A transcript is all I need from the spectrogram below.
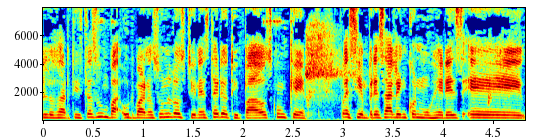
los artistas urba- urbanos uno los tiene estereotipados con que pues siempre salen con mujeres eh,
